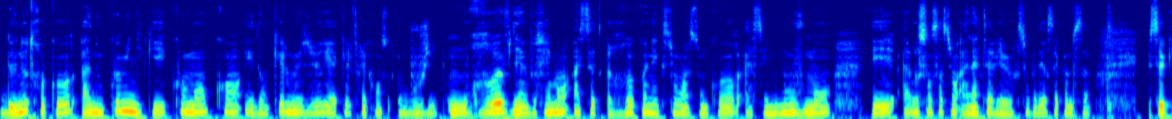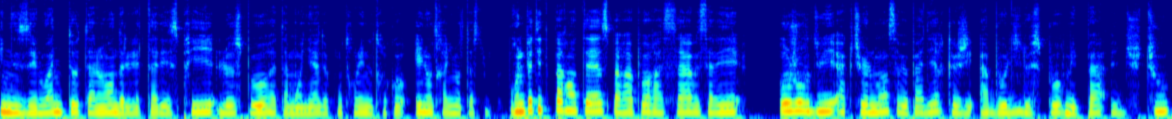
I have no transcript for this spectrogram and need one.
de notre corps à nous communiquer comment, quand et dans quelle mesure et à quelle fréquence bouger. On revient vraiment à cette reconnexion à son corps, à ses mouvements et aux sensations à l'intérieur, si on peut dire ça comme ça. Ce qui nous éloigne totalement de l'état d'esprit, le sport est un moyen de contrôler notre corps et notre alimentation. Pour une petite parenthèse par rapport à ça, vous savez, Aujourd'hui, actuellement, ça veut pas dire que j'ai aboli le sport, mais pas du tout.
